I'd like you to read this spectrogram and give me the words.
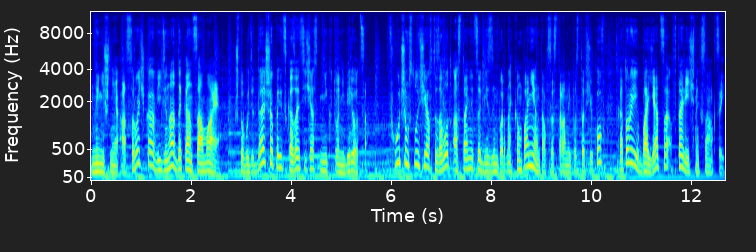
Нынешняя отсрочка введена до конца мая. Что будет дальше, предсказать сейчас никто не берется. В худшем случае автозавод останется без импортных компонентов со стороны поставщиков, которые боятся вторичных санкций.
